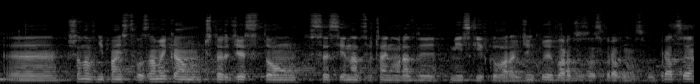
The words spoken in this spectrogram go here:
E, Szanowni Państwo, zamykam 40. sesję nadzwyczajną Rady Miejskiej w Kowarach. Dziękuję bardzo za sprawną współpracę.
